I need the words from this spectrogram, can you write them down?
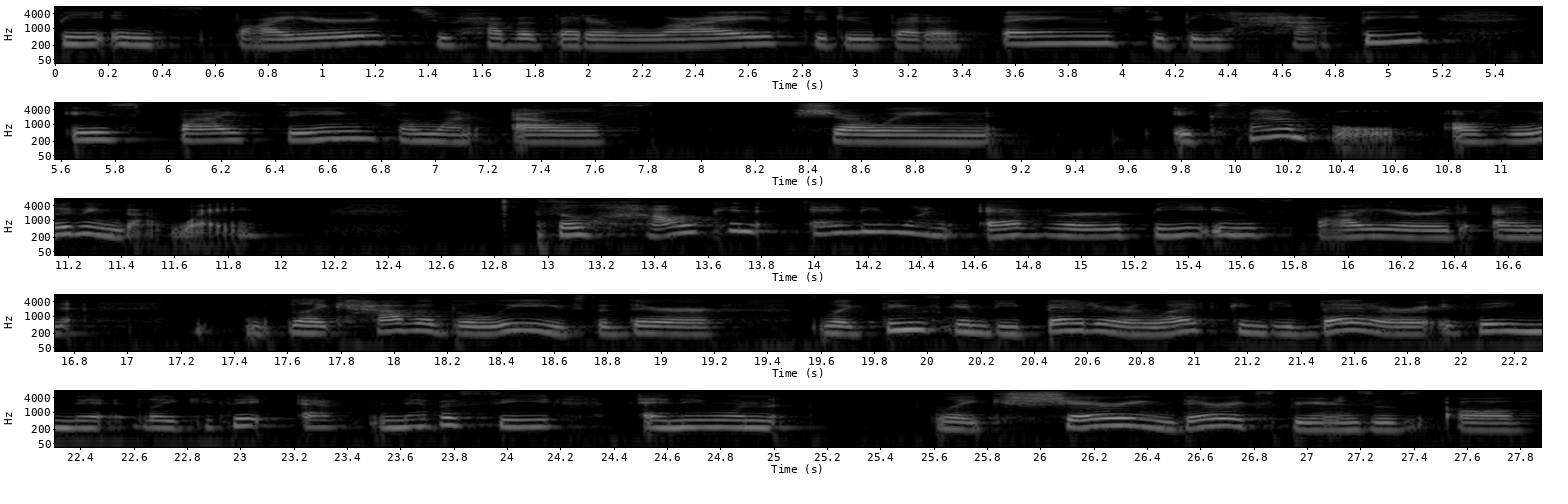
be inspired to have a better life, to do better things, to be happy is by seeing someone else showing example of living that way. So how can anyone ever be inspired and like have a belief that there like things can be better, life can be better if they ne- like if they ev- never see anyone like sharing their experiences of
